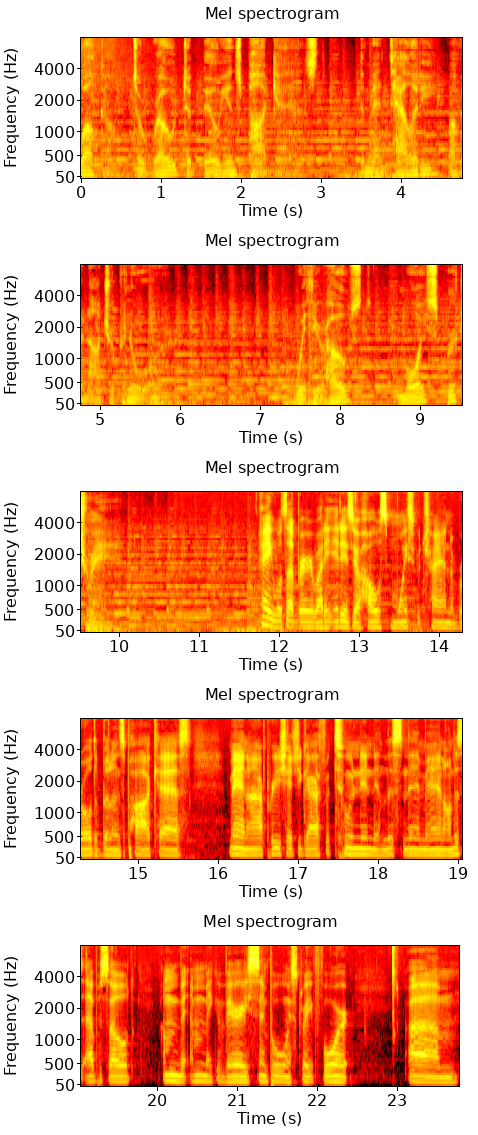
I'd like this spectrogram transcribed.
Welcome to Road to Billions podcast, the mentality of an entrepreneur. With your host, Moise Bertrand. Hey, what's up, everybody? It is your host, Moise Bertrand, the Road to Billions podcast. Man, I appreciate you guys for tuning in and listening, man. On this episode, I'm, I'm gonna make it very simple and straightforward. Um,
